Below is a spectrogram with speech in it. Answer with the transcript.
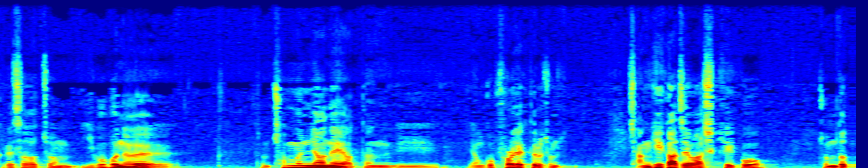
그래서 좀 이 부분을 좀 천문연의 어떤 이 연구 프로젝트를 좀 장기 과제화 시키고 좀 더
